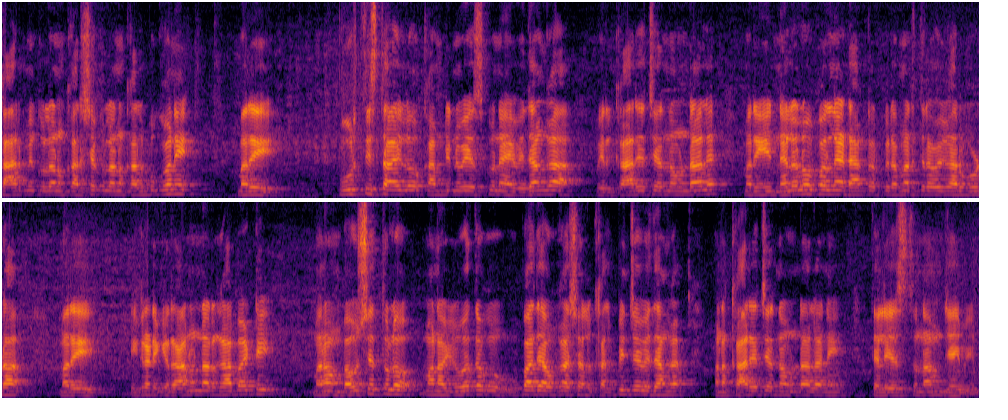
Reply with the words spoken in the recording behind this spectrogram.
కార్మికులను కర్షకులను కలుపుకొని మరి పూర్తి స్థాయిలో కమిటీని వేసుకునే విధంగా వీరి కార్యాచరణ ఉండాలి. మరి నెల లోపలనే డాక్టర్ పిరమర్తి రవి గారు కూడా మరి ఇక్కడికి రానున్నారు కాబట్టి మనం భవిష్యత్తులో మన యువతకు ఉపాధి అవకాశాలు కల్పించే విధంగా మన కార్యాచరణ ఉండాలని తెలియజేస్తున్నాం. జై భీమ్.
